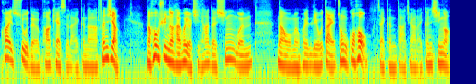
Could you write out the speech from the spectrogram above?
快速的 Podcast 来跟大家分享。那后续呢，还会有其他的新闻。那我们会留待中午过后再跟大家来更新哦。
